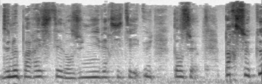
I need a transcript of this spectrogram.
de ne pas rester dans une université. Parce que,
